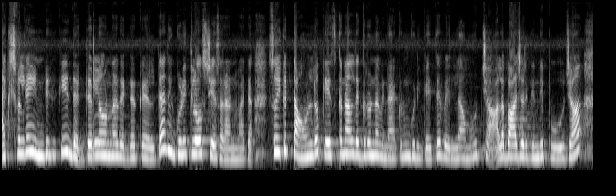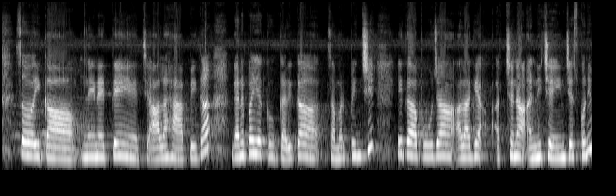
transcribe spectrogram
యాక్చువల్గా ఇంటికి దగ్గరలో ఉన్న దగ్గరికి వెళ్తే అది గుడి క్లోజ్ చేశారనమాట సో ఇక టౌన్లో కేస్కనాల దగ్గర ఉన్న వినాయకుని గుడికి అయితే వెళ్ళాము. చాలా బాగా జరిగింది పూజ. సో ఇక నేనైతే చాలా హ్యాపీగా గణపయ్యకు గరిక సమర్పించి ఇక పూజ అలాగే అర్చన అన్నీ చేయించేసుకొని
